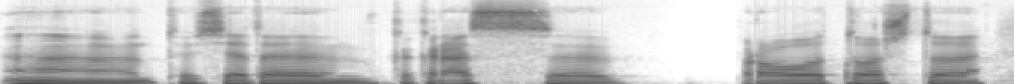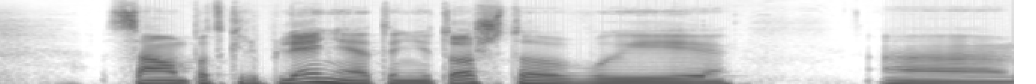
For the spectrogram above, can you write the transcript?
а, то есть это как раз э, про то, что самоподкрепление — это не то, что вы а,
